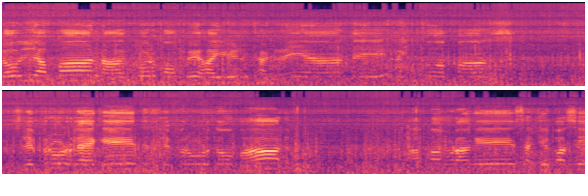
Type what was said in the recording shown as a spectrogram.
ਲੋ ਜੀ ਆਪਾਂ ਨਾਗਪੁਰ ਬੰਬੇ ਹਾਈਵੇ ਨੂੰ ਛੱਡ ਰਹੇ ਆ ਤੇ ਇੱਥੋਂ ਆਪਾਂ ਸਲਿੱਪ ਰੋਡ ਲੈ ਕੇ ਤੇ ਸਲਿੱਪ ਰੋਡ ਤੋਂ ਬਾਅਦ ਆਪਾਂ ਮੁੜਾਂਗੇ ਸੱਜੇ ਪਾਸੇ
